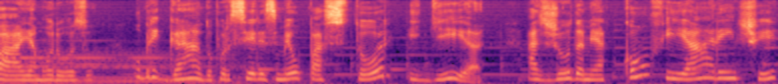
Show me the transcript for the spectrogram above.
Pai amoroso, obrigado por seres meu pastor e guia. Ajuda-me a confiar em Ti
